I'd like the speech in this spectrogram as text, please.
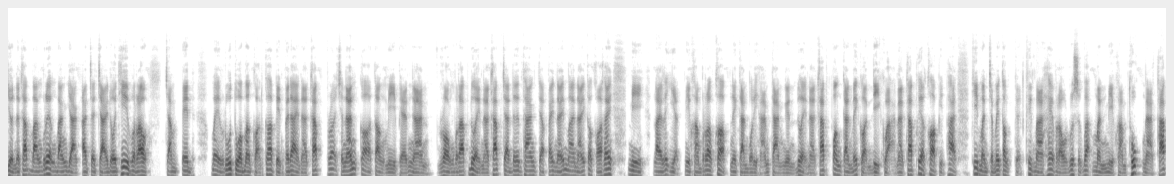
ยนนะครับ บางเรื่องบางอย่างอาจจะจ่ายโดยที่เราจำเป็นไม่รู้ตัวมาก่อนก็เป็นไปได้นะครับ เพราะฉะนั้นก็ต้องมีแผนงานรองรับด้วยนะครับ จะเดินทางจะไปไหนมาไหนก็ขอให้มีรายละเอียดมีความรอบคอบในการบริหารการเงินด้วยนะครับ ป้องกันไว้ก่อนดีกว่านะครับ เพื่อข้อผิดพลาดที่มันจะไม่ต้องเกิดขึ้นมาให้เรารู้สึกว่ามันมีความทุกข์นะครับ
